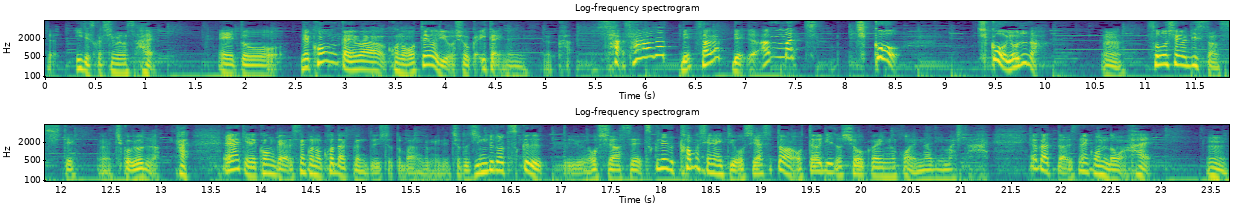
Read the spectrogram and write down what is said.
じゃあ、いいですか？閉めます。はい。えっ、ー、と、じゃ今回はこのお便りを紹介。痛い。何かさ、下がって下がってあんまち、ちこう、ちこう寄るな。うん。ソーシャルディスタンスして、うん、チコ夜な。はい。というわけで今回はですね、このコダ君という人と番組でちょっとジングルを作るというお知らせ、作れるかもしれないというお知らせとはお便りの紹介のコーナーになりました。はい。よかったらですね、今度も、はい。うん。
